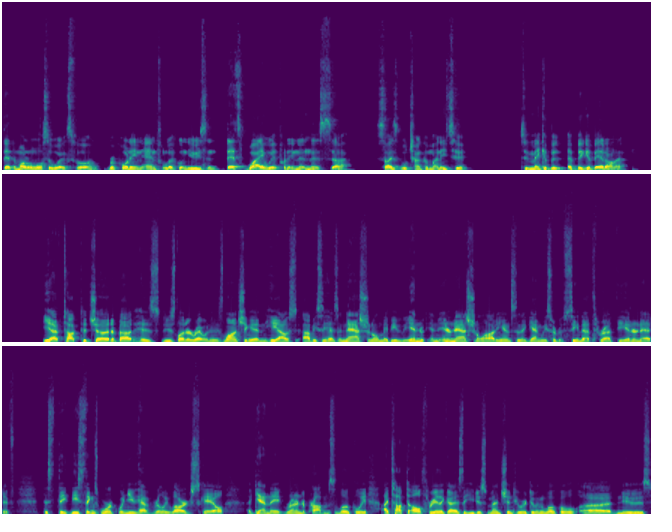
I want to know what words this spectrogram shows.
that the model also works for reporting and for local news, and that's why we're putting in this uh, sizable chunk of money to to make a, bit, a bigger bet on it. Yeah, I've talked to Judd about his newsletter right when he was launching it, and he obviously has a national, maybe in, an international audience. And again, we sort of seen that throughout the internet. If this, th- these things work when you have really large scale, again, they run into problems locally. I talked to all three of the guys that you just mentioned who are doing local uh, news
